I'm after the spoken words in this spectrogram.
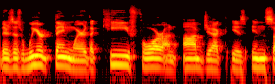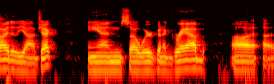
There's this weird thing where the key for an object is inside of the object, and so we're going to grab uh, uh,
